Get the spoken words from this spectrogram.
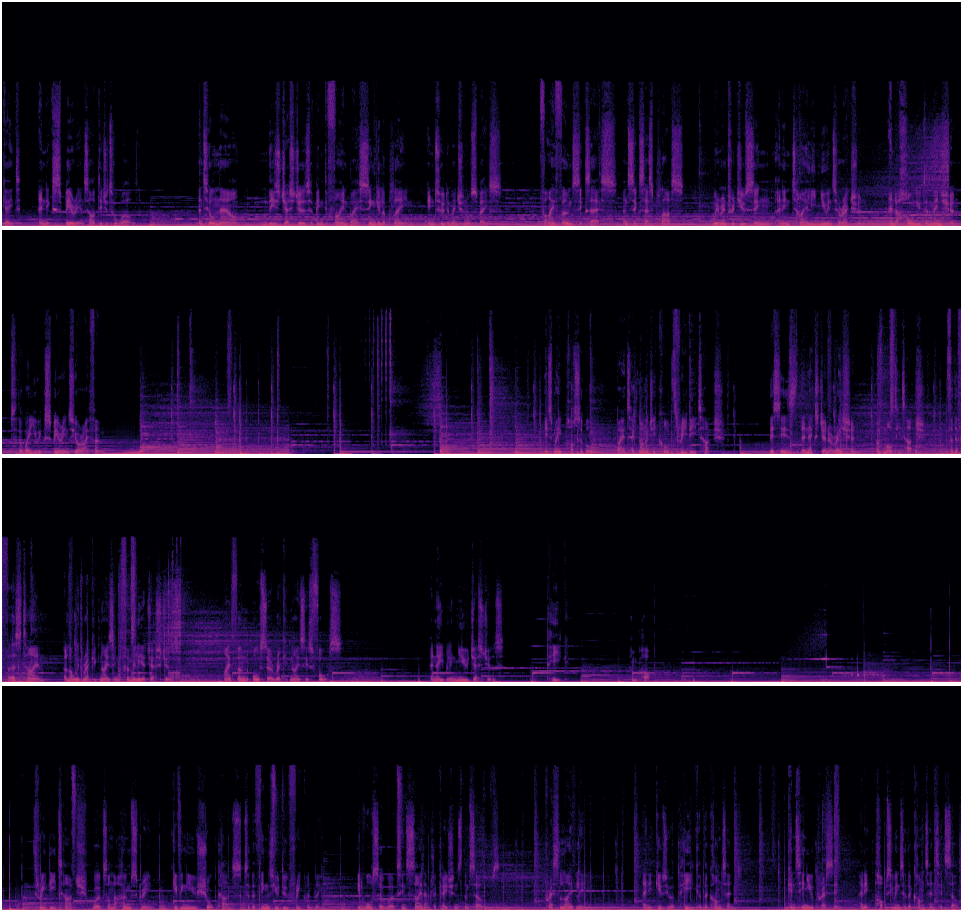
navigate and experience our digital world. Until now, these gestures have been defined by a singular plane in two-dimensional space. For iPhone 6s and 6s Plus, we're introducing an entirely new interaction and a whole new dimension to the way you experience your iPhone. It's made possible by a technology called 3D Touch. This is the next generation of multi-touch. For the first time, along with recognizing familiar gestures, iPhone also recognizes force, enabling new gestures, peek and pop. 3D Touch works on the home screen, giving you shortcuts to the things you do frequently. It also works inside applications themselves. Press lightly and it gives you a peek at the content. Continue pressing and it pops you into the content itself.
